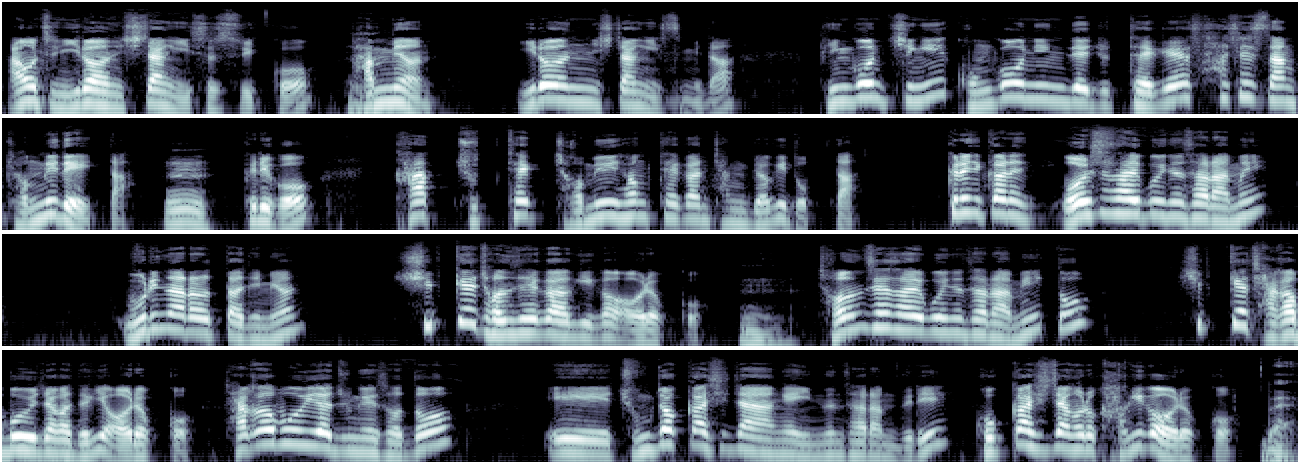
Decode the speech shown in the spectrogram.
아무튼 이런 시장이 있을 수 있고 반면 이런 시장이 있습니다. 빈곤층이 공공임대주택에 사실상 격리돼 있다. 음. 그리고 각 주택 점유 형태 간 장벽이 높다. 그러니까는 월세 살고 있는 사람이 우리나라로 따지면 쉽게 전세 가기가 어렵고 음. 전세 살고 있는 사람이 또 쉽게 자가 보유자가 되기 어렵고 자가 보유자 중에서도 이 중저가 시장에 있는 사람들이 고가 시장으로 가기가 어렵고 네.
